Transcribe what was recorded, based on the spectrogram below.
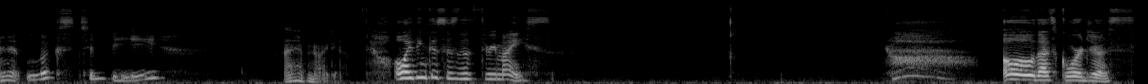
And it looks to be, I have no idea. Oh, I think this is the three mice. Oh, that's gorgeous.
